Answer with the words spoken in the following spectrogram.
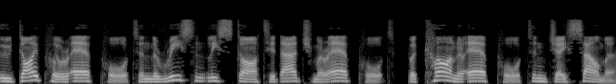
Udaipur Airport and the recently started Ajmer Airport, Bikaner Airport and Jaisalmer.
